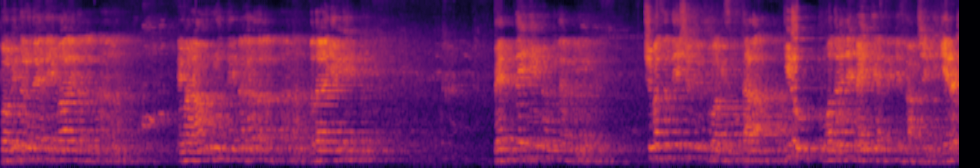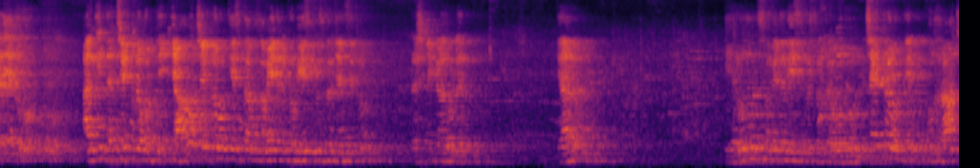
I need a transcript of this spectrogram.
ಪವಿತ್ರ ಹೃದಯ ದೇವಾಲಯದಲ್ಲ ನಿಮ್ಮ ರಾಮಮೂರ್ತಿ ನಗರದಲ್ಲ ಬದಲಾಗಿ ಬೆತ್ತೇಹೇಮ್ ಎಂಬುದರಲ್ಲಿ ಶುಭ ಸಂದೇಶ ತಿಳಿಸುವ ಸ್ಥಳ. ಇದು ಮೊದಲನೇ ಐತಿಹಾಸಿಕ ಸಾಕ್ಷಿ ಎರಡನೆಯದು, ಅಲ್ಲಿದ್ದ ಚಕ್ರವರ್ತಿ. ಯಾವ ಚಕ್ರವರ್ತಿಯ ಸಮಯದಲ್ಲಿ ಪ್ರಭು ಜನಿಸಿದ್ರು? ಪ್ರಶ್ನೆ ಕೇಳೋದು ಯಾರು? ಎರಡು ಸಮಯದಲ್ಲಿ ಯೇಸು ಚಕ್ರವರ್ತಿ ಒಂದು ರಾಜ.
